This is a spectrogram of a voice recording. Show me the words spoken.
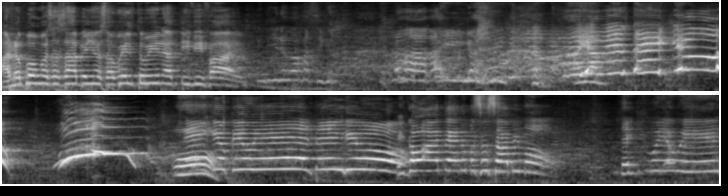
Ano pong masasabi nyo sa Will to Win at TV5? Hindi naman kasi nakakahinga. Ayan. Will, thank you! Woo! Thank you, Kuya Will! Thank you! Ikaw, ate, ano masasabi mo? Thank you, Kuya Will!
